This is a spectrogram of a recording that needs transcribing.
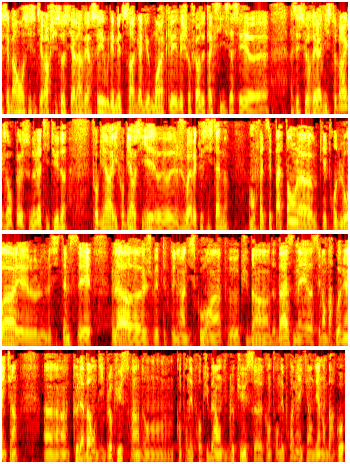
c'est marrant aussi cette hiérarchie sociale inversée où les médecins gagnent moins que les, les chauffeurs de taxi, ça c'est euh, assez surréaliste par exemple sous nos latitudes. Faut bien, il faut bien aussi jouer avec le système. En fait, c'est pas tant qu'il y ait trop de lois et le, système, c'est là, euh, je vais peut-être tenir un discours un peu cubain de base, mais euh, c'est l'embargo américain. euh, que là-bas on dit blocus, hein, quand on est pro-cubain on dit blocus, quand on est pro-américain on dit un embargo.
